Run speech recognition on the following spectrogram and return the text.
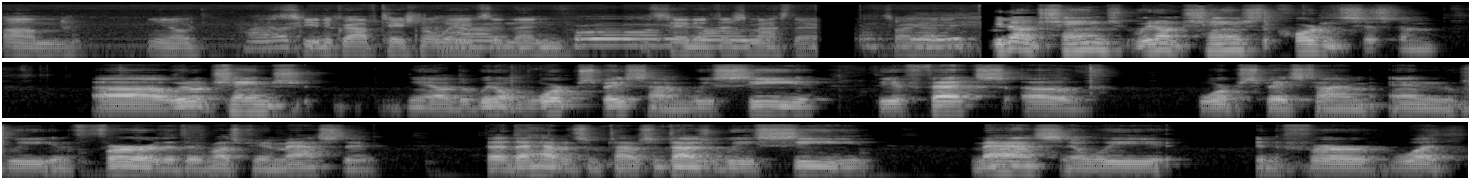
um, you know, see the gravitational waves and then say that there's mass there. Sorry, I got it. we don't change. We don't change the coordinate system. Uh, we don't change. You know, the, we don't warp space time. We see the effects of warp space time, and we infer that there must be a mass there. That that happens sometimes. Sometimes we see mass, and we infer what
